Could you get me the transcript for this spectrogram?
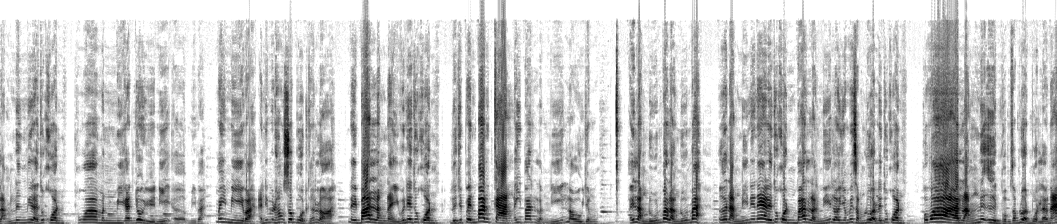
หลังหนึ่งนี่แหละทุกคน เพราะว่ามันมีคันโยกอยู่ในนี้เออมีปะไม่มีปะอันนี้มันห้องสมุดงั้นเหรอ ในบ้านหลังไหนวะเนี่ยทุกคน หรือจะเป็นบ้านกลางไอ้บ้านหลังนี้เรายังไอ้หลังนู้นบ้านหลังนู้นป่ะเออหลังนี้แน่ๆเลยทุกคนบ้านหลังนี้เรายังไม่สำรวจเลยทุกคน เพราะว่าหลังอื่นผมสำรวจหมดแล้วนะ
